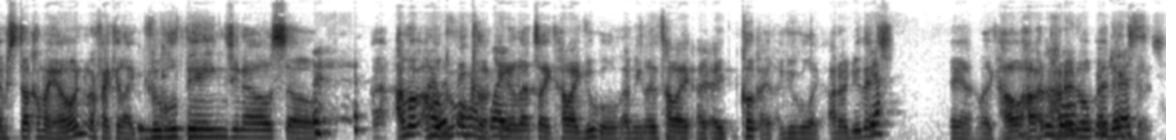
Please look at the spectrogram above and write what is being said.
I'm stuck on my own or if I can like Google things, you know. So I'm a, I'm a Google cook, you know. That's like how I Google. I mean, that's how I, I, I cook. I, I Google like how do I do this? Yeah, yeah. like how how, how do I know what eggs?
